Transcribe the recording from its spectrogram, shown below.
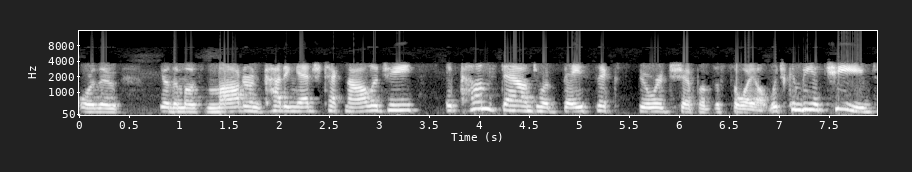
or the, you know, the most modern cutting edge technology, it comes down to a basic stewardship of the soil, which can be achieved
